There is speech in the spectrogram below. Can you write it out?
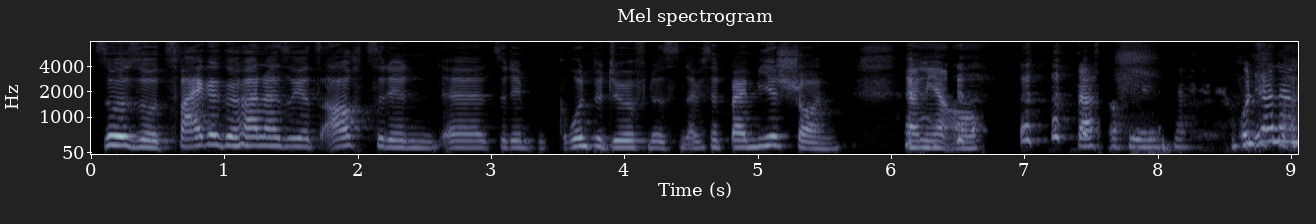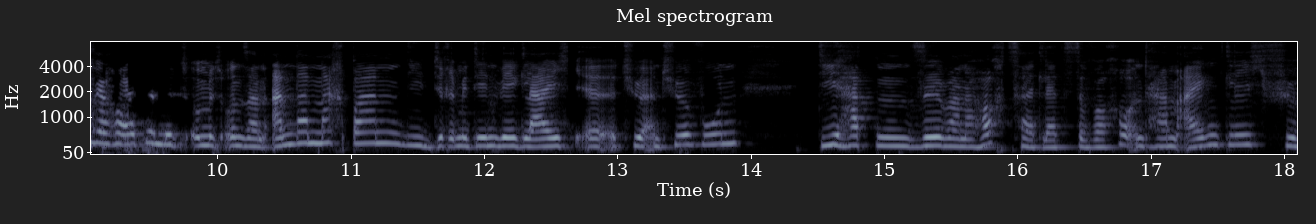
„So, so, Zweige gehören also jetzt auch zu den äh, zu den Grundbedürfnissen.“ Da habe ich gesagt: „Bei mir schon.“ Bei mir auch. Das auf jeden Fall. Und dann haben Ja. wir heute mit mit unseren anderen Nachbarn, die mit denen wir gleich, äh, Tür an Tür wohnen die hatten silberne Hochzeit letzte Woche und haben eigentlich für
